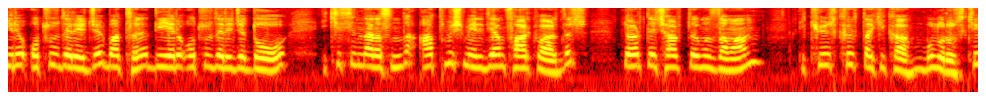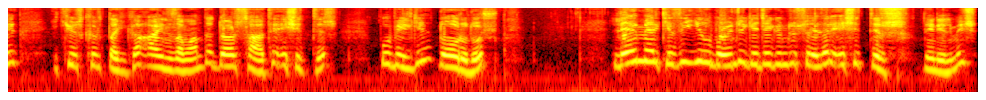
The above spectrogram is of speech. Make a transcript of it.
biri 30 derece batı, diğeri 30 derece doğu. İkisinin arasında 60 meridyen fark vardır. 4 ile çarptığımız zaman 240 dakika buluruz ki 240 dakika aynı zamanda 4 saate eşittir. Bu bilgi doğrudur. L merkezi yıl boyunca gece gündüz süreleri eşittir denilmiş.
